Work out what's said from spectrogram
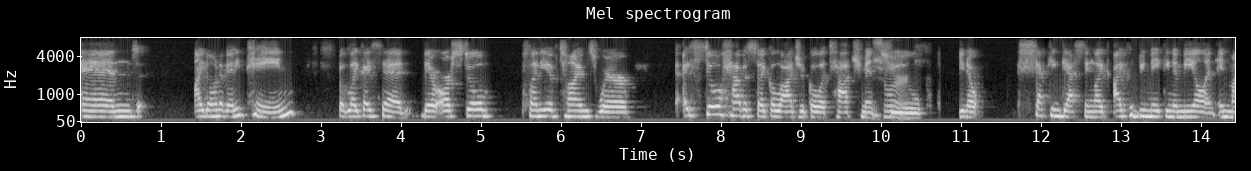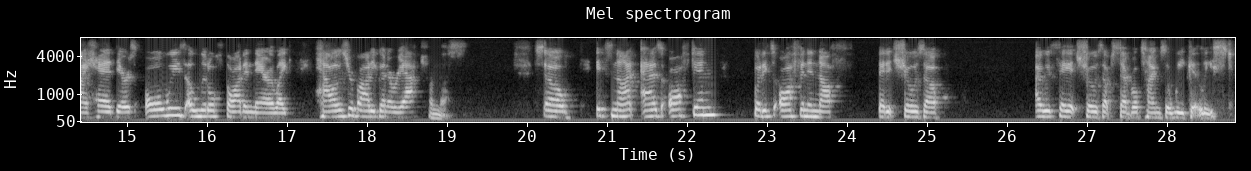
and I don't have any pain. But like I said, there are still plenty of times where I still have a psychological attachment sure. to, you know, second guessing. Like I could be making a meal and in my head, there's always a little thought in there like, how is your body going to react from this? So it's not as often, but it's often enough that it shows up. I would say it shows up several times a week at least.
